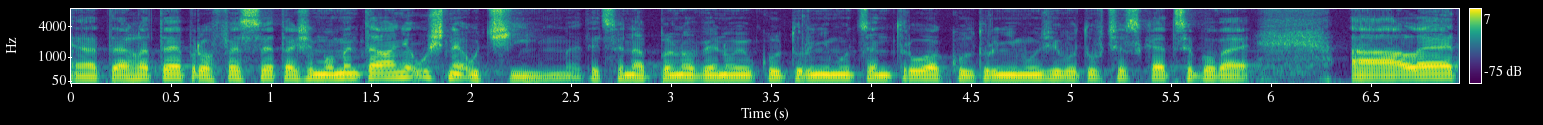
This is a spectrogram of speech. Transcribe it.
eh, téhle té profese, takže momentálně už neučím. Teď se naplno věnuju kulturnímu centru a kulturnímu životu v České Třebové, ale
